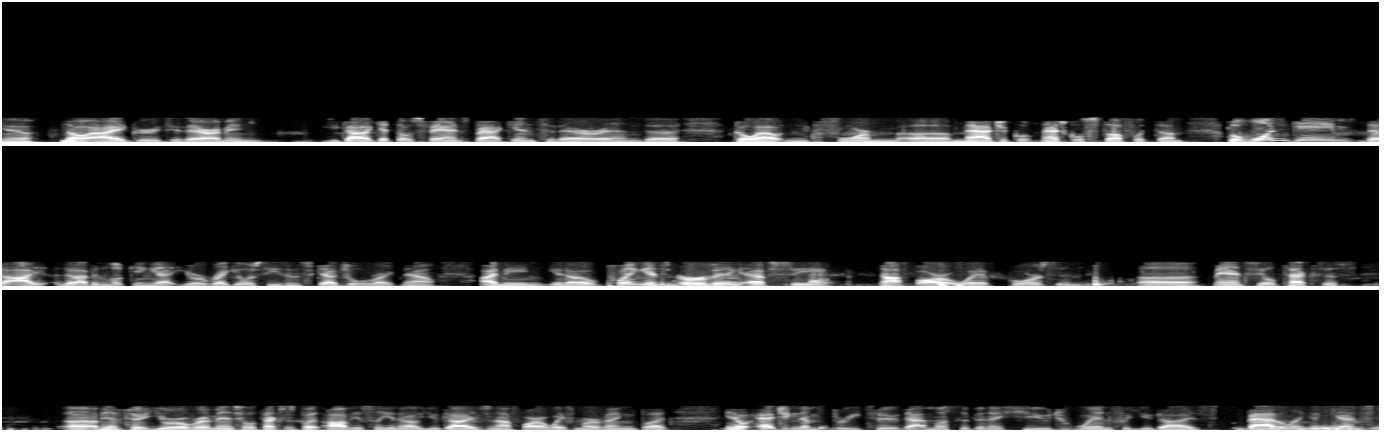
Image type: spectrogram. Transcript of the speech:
Yeah. No, I agree with you there. I mean, you got to get those fans back into there and uh, go out and perform uh, magical magical stuff with them. The one game that I that I've been looking at your regular season schedule right now. I mean, you know, playing against Irving FC, not far away, of course, in uh, Mansfield, Texas. Uh, I mean, I'm sorry, you were over at Mansfield, Texas, but obviously, you know, you guys are not far away from Irving. But you know, edging them 3-2, that must have been a huge win for you guys battling against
